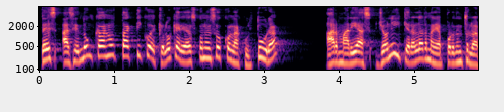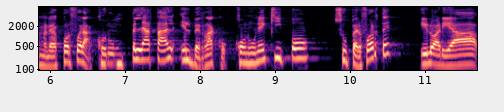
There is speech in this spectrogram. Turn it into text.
Entonces, haciendo un caso táctico de qué lo querías con eso, con la cultura, armarías, yo ni siquiera la armaría por dentro, la armaría por fuera, con un platal el berraco, con un equipo súper fuerte y lo haría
